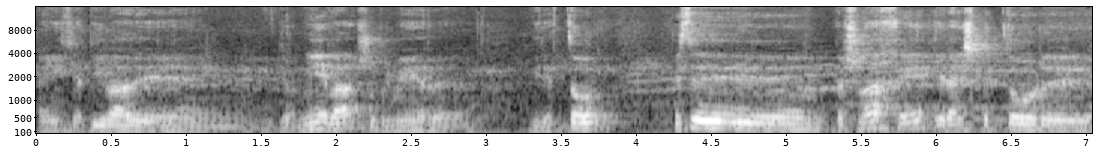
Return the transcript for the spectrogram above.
a iniciativa de, de Onieva, su primer eh, director. Este personaje era inspector eh,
